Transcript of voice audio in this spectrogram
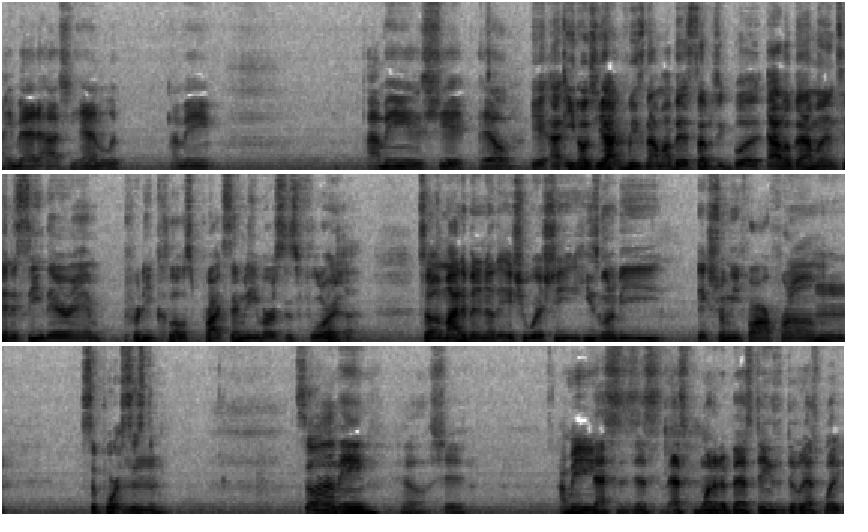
I ain't mad at how she handled it. I mean, I mean, shit, hell, Yeah. I, you know, geography is not my best subject, but Alabama and Tennessee, they're in pretty close proximity versus Florida. So it might have been another issue where she he's going to be extremely far from mm-hmm. support mm-hmm. system. So I mean, oh shit. I mean, That's just that's one of the best things to do. That's what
